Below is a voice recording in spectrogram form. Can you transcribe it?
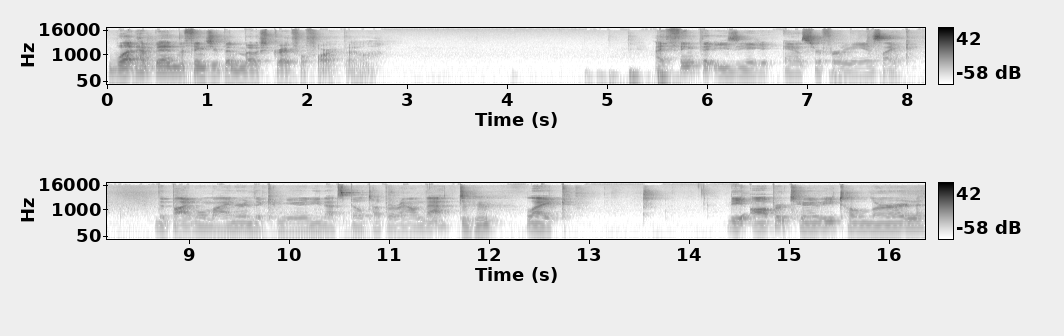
What have been the things you've been most grateful for at Biola? I think the easy answer for me is like the Bible minor and the community that's built up around that. Mm-hmm. Like the opportunity to learn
